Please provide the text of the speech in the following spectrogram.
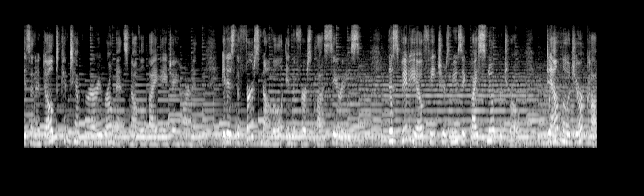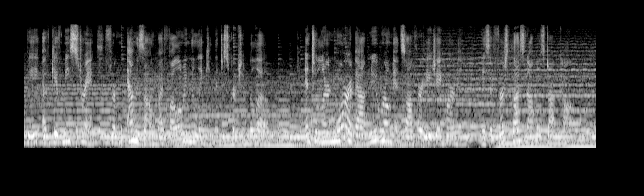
is an adult contemporary romance novel by A.J. Harmon. It is the first novel in the First Class series. This video features music by Snow Patrol. Download your copy of Give Me Strength from Amazon by following the link in the description below. And to learn more about new romance author A.J. Harmon, visit firstclassnovels.com.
